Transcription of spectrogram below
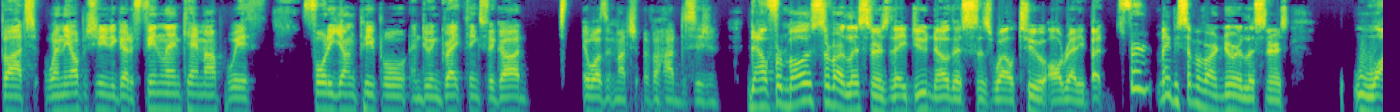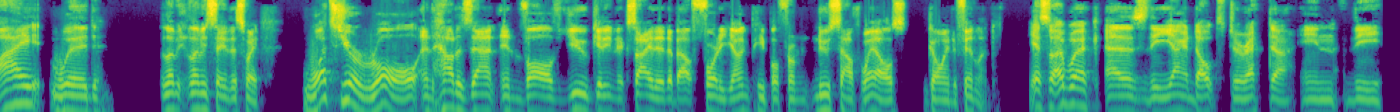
But when the opportunity to go to Finland came up with 40 young people and doing great things for God, it wasn't much of a hard decision. Now, for most of our listeners, they do know this as well too already, but for maybe some of our newer listeners, why would, let me, let me say it this way. What's your role and how does that involve you getting excited about 40 young people from New South Wales going to Finland? Yeah, so I work as the young adult director in the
